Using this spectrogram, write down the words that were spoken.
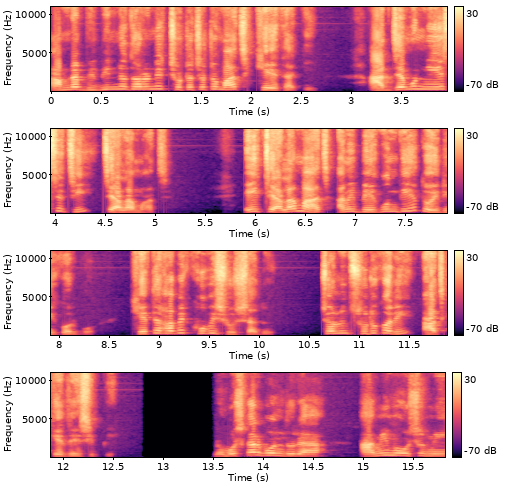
আমরা বিভিন্ন ধরনের ছোট ছোট মাছ খেয়ে থাকি। আজ যেমন নিয়ে এসেছি চেলা মাছ। এই চেলা মাছ আমি বেগুন দিয়ে তৈরি করব। খেতে হবে খুবই সুস্বাদু। চলুন শুরু করি আজকের রেসিপি নমস্কার বন্ধুরা, আমি মৌসুমি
